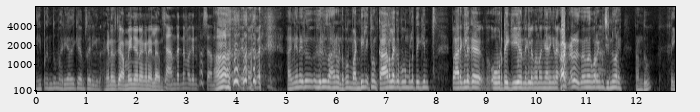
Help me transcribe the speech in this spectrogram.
നീ ഇപ്പൊ എന്തും മര്യാദയ്ക്ക് സംസാരിക്കുന്നത് അങ്ങനെ വെച്ചാൽ അമ്മയും ഞാൻ അങ്ങനെയല്ല ശാന്തന്റെ മകൻ പ്രശാന്ത്. അങ്ങനെ ഒരു ഒരു സാധനമുണ്ട് ഇപ്പം വണ്ടിയിൽ ഇപ്പം കാറിലൊക്കെ പോകുമ്പോഴത്തേക്കും ഇപ്പം ആരെങ്കിലുമൊക്കെ ഓവർടേക്ക് ചെയ്യുക എന്തെങ്കിലും വന്നാൽ ഞാനിങ്ങനെ പറയുമ്പോൾ ചിന്നു പറയും. നന്ദു നീ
